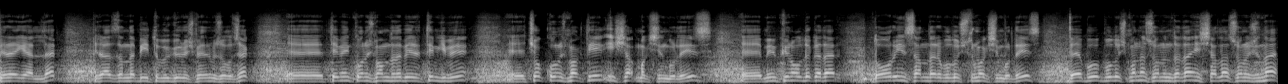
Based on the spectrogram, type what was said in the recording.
bir geldiler. Birazdan da B2B görüşmelerimiz olacak. Ee, Temin konuşmamda da belirttiğim gibi e, çok konuşmak değil, iş yapmak için buradayız. E, Mümkün olduğu kadar doğru insanları buluşturmak için buradayız. Ve bu buluşmanın sonunda da inşallah sonucunda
